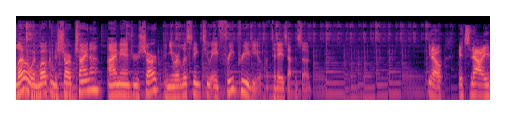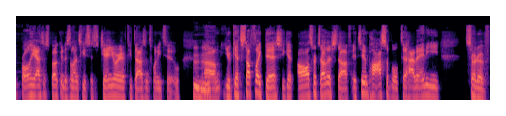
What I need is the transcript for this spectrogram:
Hello and welcome to Sharp China. I'm Andrew Sharp, and you are listening to a free preview of today's episode. You know, it's now April. He hasn't spoken to Zelensky since January of 2022. Mm-hmm. Um, you get stuff like this, you get all sorts of other stuff. It's impossible to have any sort of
